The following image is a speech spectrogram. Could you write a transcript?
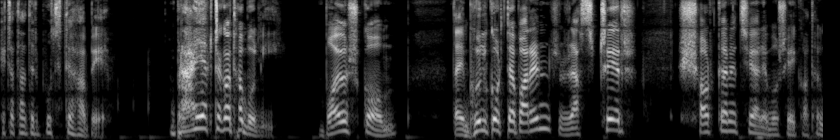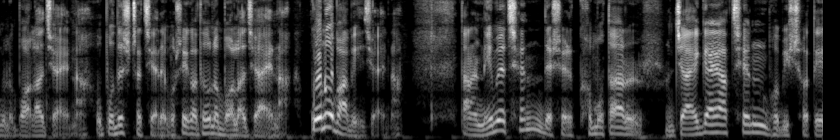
এটা তাদের বুঝতে হবে। প্রায় একটা কথা বলি, বয়স কম, তাই ভুল করতে পারেন, রাষ্ট্রের সরকারের চেয়ারে বসে এই কথাগুলো বলা যায় না উপদেষ্টা চেয়ারে বসে এই কথাগুলো বলা যায় না, কোনোভাবেই যায় না। তারা নেমেছেন, দেশের ক্ষমতার জায়গায় আছেন, ভবিষ্যতে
